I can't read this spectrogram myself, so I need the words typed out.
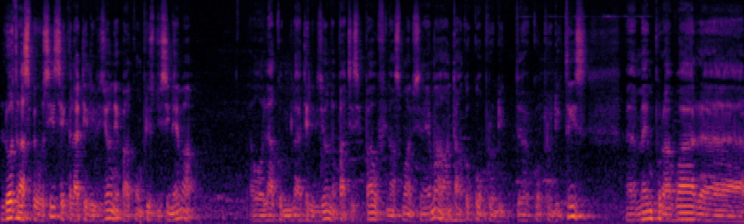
L'autre aspect aussi, c'est que la télévision n'est pas complice du cinéma. La, la, télévision ne participe pas au financement du cinéma en tant que coproductrice. Euh, même pour avoir euh,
